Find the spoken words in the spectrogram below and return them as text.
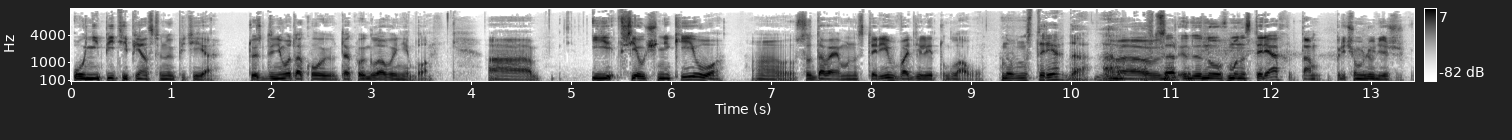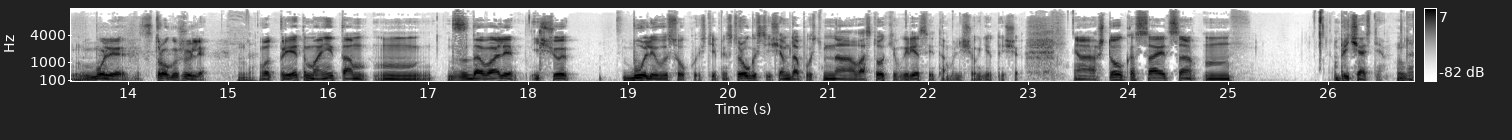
о непитии пьянственного питья. То есть до него такой, такой главы не было. А, и все ученики его, а, создавая монастыри, вводили эту главу. Ну, в монастырях, да. А, а в церкви? Ну, в монастырях, там, причем люди более строго жили. Да. Вот при этом они там задавали еще более высокую степень строгости, чем, допустим, на Востоке, в Греции там, или еще где-то еще. Что касается причастия. Да.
